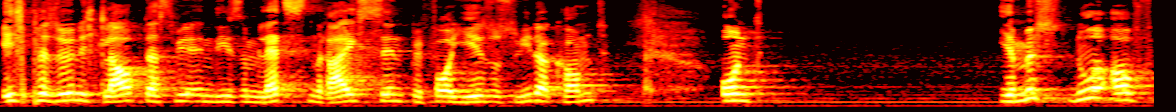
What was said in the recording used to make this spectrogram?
Ich persönlich glaube, dass wir in diesem letzten Reich sind, bevor Jesus wiederkommt. Und ihr müsst nur auf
